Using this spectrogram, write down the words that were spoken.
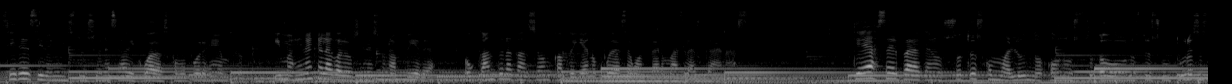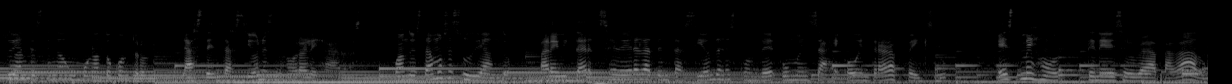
si reciben instrucciones adecuadas, como por ejemplo, imagina que la golosina es una piedra o canta una canción cuando ya no puedas aguantar más las ganas. ¿Qué hacer para que nosotros como alumnos o, nuestros futuros estudiantes tengan un buen autocontrol? Las tentaciones mejor alejadas. Cuando estamos estudiando, para evitar ceder a la tentación de responder un mensaje o entrar a Facebook, es mejor tener el celular apagado.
